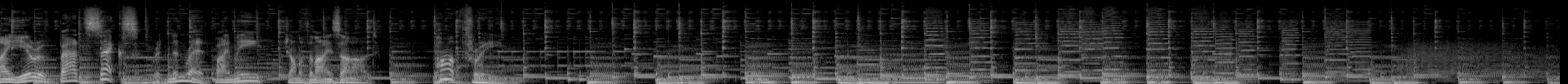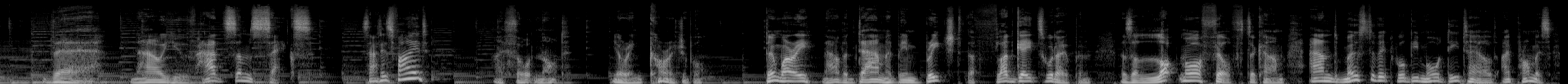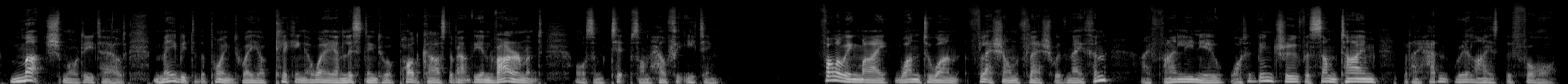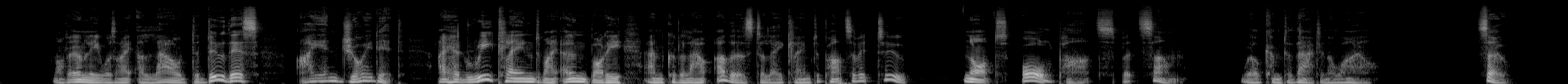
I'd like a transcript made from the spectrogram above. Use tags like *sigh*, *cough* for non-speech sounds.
My Year of Bad Sex, written and read by me, Jonathan Izard. Part 3. There, now you've had some sex. Satisfied? I thought not. You're incorrigible. Don't worry, now the dam had been breached, the floodgates would open. There's a lot more filth to come, and most of it will be more detailed, I promise. Much more detailed. Maybe to the point where you're clicking away and listening to a podcast about the environment or some tips on healthy eating. Following my one to one flesh on flesh with Nathan, I finally knew what had been true for some time, but I hadn't realized before. Not only was I allowed to do this, I enjoyed it. I had reclaimed my own body and could allow others to lay claim to parts of it too. Not all parts, but some. We'll come to that in a while. So,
